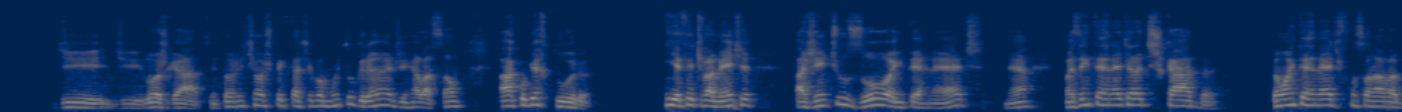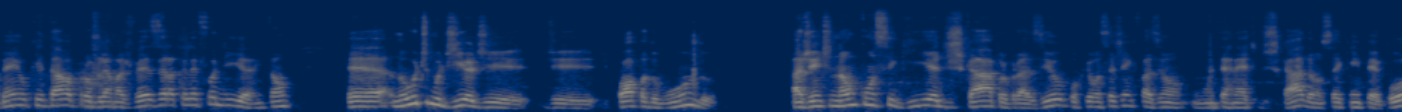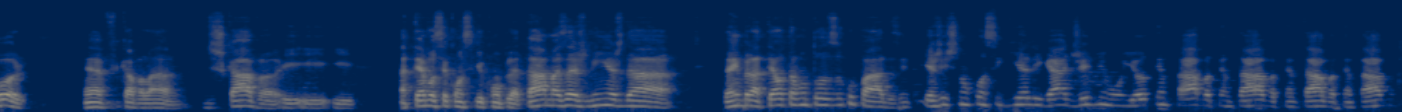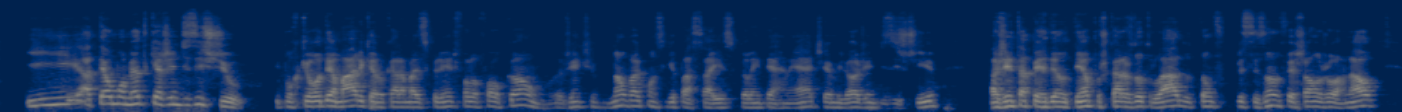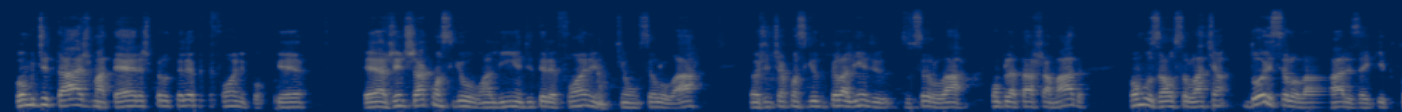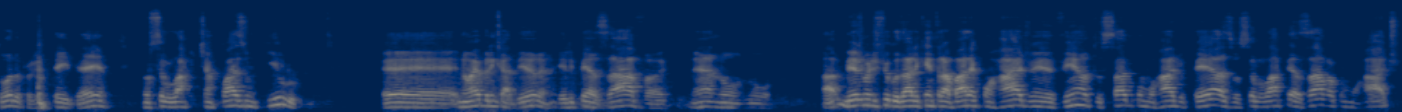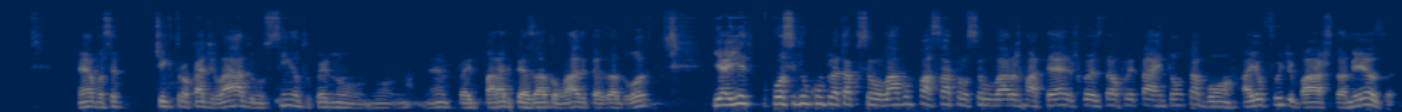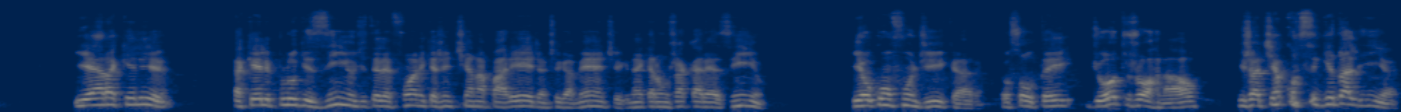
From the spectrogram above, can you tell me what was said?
de, de Los Gatos. Então, a gente tinha uma expectativa muito grande em relação à cobertura. E, efetivamente, a gente usou a internet, né? mas a internet era discada. Então, a internet funcionava bem, o que dava problema às vezes era a telefonia. Então, é, no último dia de, de, Copa do Mundo, a gente não conseguia discar para o Brasil, porque você tinha que fazer uma, uma internet discada, não sei quem pegou, né? ficava lá, discava, e, e, e até você conseguir completar, mas as linhas da, da Embratel estavam todas ocupadas. E a gente não conseguia ligar de jeito nenhum. E eu tentava, tentava, tentava, tentava. E até o momento que a gente desistiu. E porque o Odemário, que era o cara mais experiente, falou: Falcão, a gente não vai conseguir passar isso pela internet, é melhor a gente desistir. a gente está perdendo tempo, os caras do outro lado estão precisando fechar um jornal. Vamos ditar as matérias pelo telefone, porque é, a gente já conseguiu uma linha de telefone, tinha um celular, então a gente já conseguiu pela linha de, do celular completar a chamada. Vamos usar o celular. Tinha dois celulares a equipe toda, para a gente ter ideia. É um celular que tinha quase um quilo. É, não é brincadeira, ele pesava né, no, no a mesma dificuldade, quem trabalha com rádio em eventos sabe como o rádio pesa, o celular pesava como rádio. Né? Você tinha que trocar de lado no cinto para ele, não, não né? ele parar de pesar de um lado e pesar do outro. E aí conseguiu completar com o celular, vamos passar pelo celular as matérias, coisas e tal. Eu falei, tá, então tá bom. Aí eu fui debaixo da mesa e era aquele aquele plugzinho de telefone que a gente tinha na parede antigamente, né, que era um jacarezinho e eu confundi, cara. Eu soltei de outro jornal e já tinha conseguido a linha.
